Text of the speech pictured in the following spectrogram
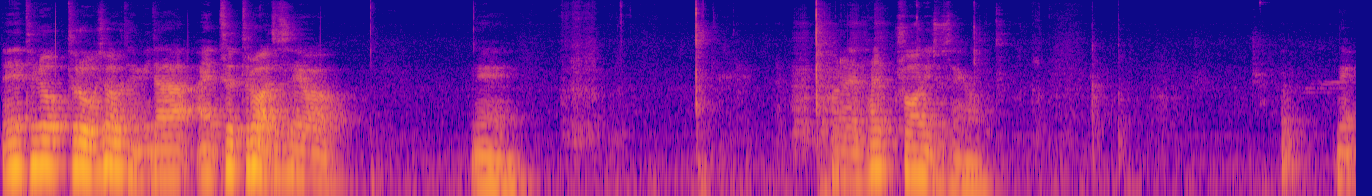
네, 들어 들어오셔도 됩니다. 아니 드, 들어와 주세요. 네, 저를 살 구원해 주세요. 네,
